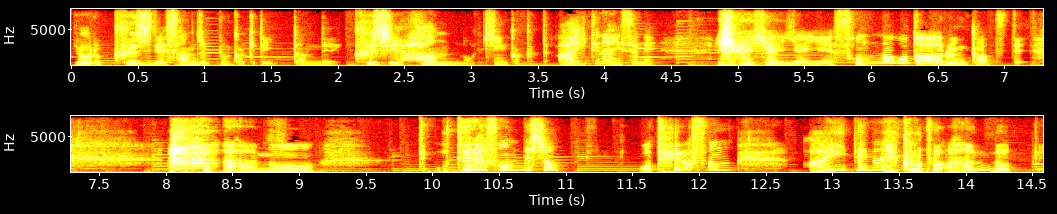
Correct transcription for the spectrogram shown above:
夜9時で30分かけて行ったんで、9時半の金閣って空いてないんですよね。いやいやいやいや、そんなことあるんかっつって。あの、お寺さんでしょ？お寺さん空いてないことあんのって。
